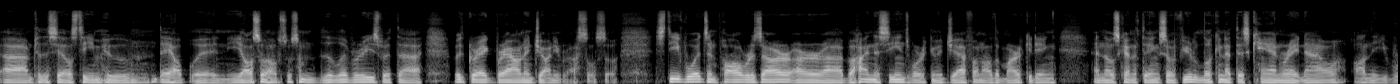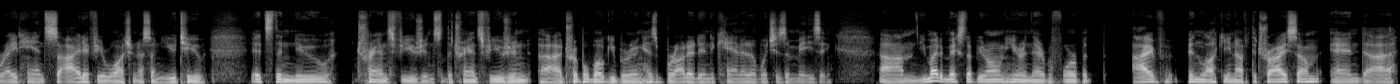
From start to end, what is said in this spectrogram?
um, to the sales team, who they help with, and he also helps with some deliveries with uh, with Greg Brown and Johnny Russell. So Steve Woods and Paul Razar are uh, behind the scenes working with Geoff on all the marketing and those kind of things. So if you're looking at this can right now on the right hand side, if you're watching us on YouTube, it's the new transfusion. So the transfusion uh, triple bogey brewing has brought it into Canada, which is amazing. Um, you might have mixed up your own here and there before, but I've been lucky enough to try some, and uh,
